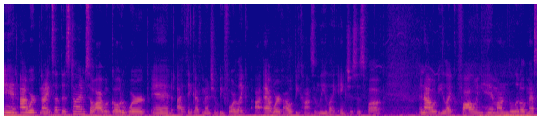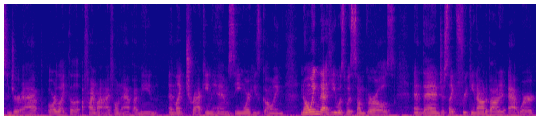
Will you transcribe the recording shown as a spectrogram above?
and i worked nights at this time so i would go to work and i think i've mentioned before like at work i would be constantly like anxious as fuck and i would be like following him on the little messenger app or like the find my iphone app i mean and like tracking him seeing where he's going knowing that he was with some girls and then just like freaking out about it at work.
